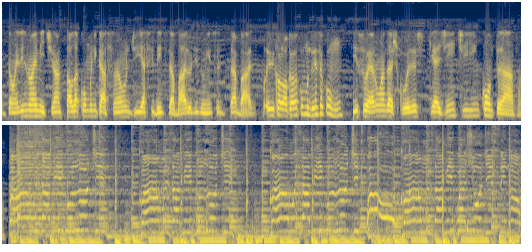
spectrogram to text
Então, eles não emitiam a tal da comunicação de acidente de trabalho ou de doença de trabalho. Ele colocava como doença comum. Isso era uma das coisas que a gente encontrava. Vamos, amigo, lute! Vamos, amigo, lute! Vamos, amigo, lute! Oh, vamos, amigo, ajude! Senão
